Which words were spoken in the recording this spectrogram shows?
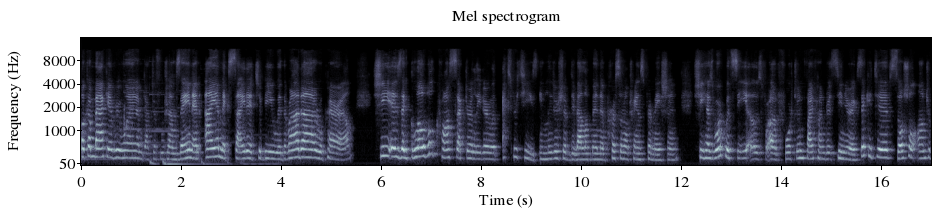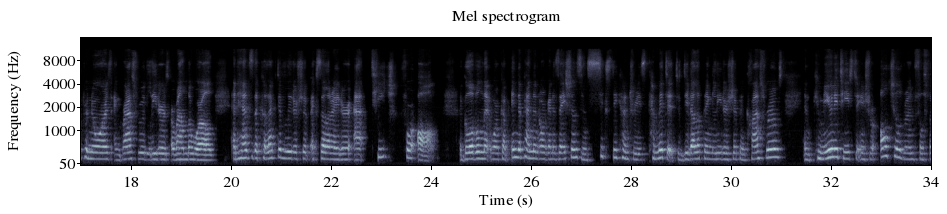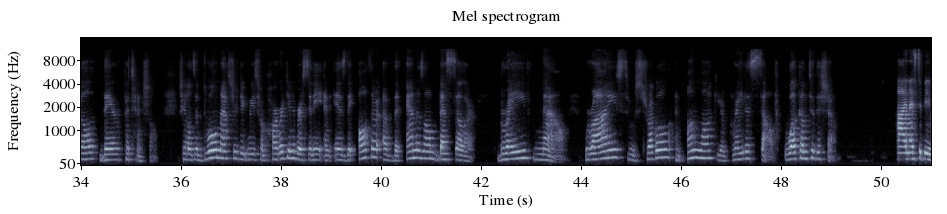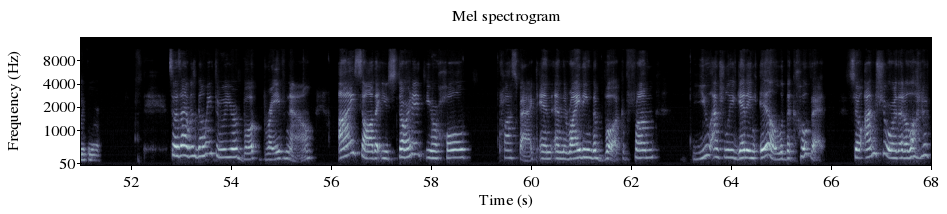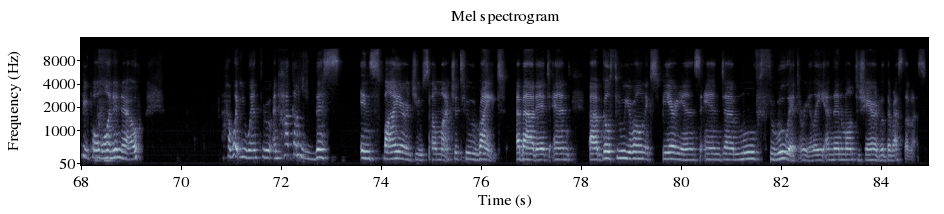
Welcome back, everyone. I'm Dr. Foojan Zeine, and I am excited to be with Radha Ruparel. She is a global cross sector leader with expertise in leadership development and personal transformation. She has worked with CEOs of Fortune 500 senior executives, social entrepreneurs, and grassroots leaders around the world, and heads the Collective Leadership Accelerator at Teach for All, a global network of independent organizations in 60 countries committed to developing leadership in classrooms and communities to ensure all children fulfill their potential. She holds a dual master's degrees from Harvard University and is the author of the Amazon bestseller, Brave Now Rise Through Struggle and Unlock Your Greatest Self. Welcome to the show. Hi, nice to be with you. So, as I was going through your book, Brave Now, I saw that you started your whole prospect and, and the writing the book from you actually getting ill with the COVID. So I'm sure that a lot of people want to know how what you went through and how come this inspired you so much to write about it and uh, go through your own experience and uh, move through it really and then want to share it with the rest of us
